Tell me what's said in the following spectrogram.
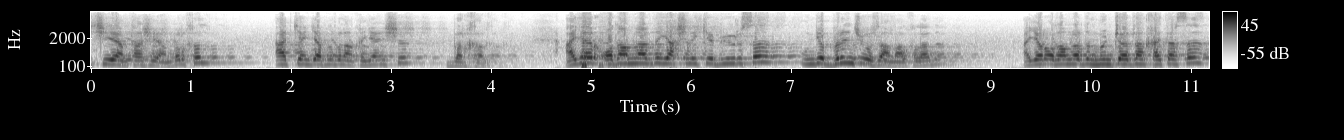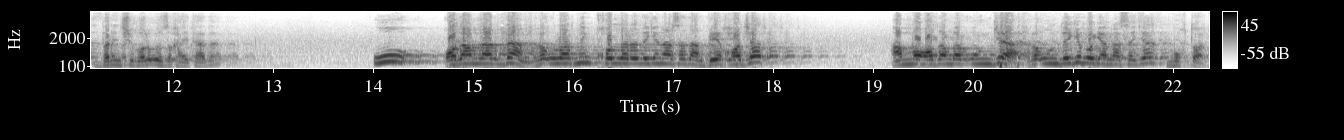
Ichi ham, tashi ham bir xil, aytgan gapi bilan qilgan ishi bir xil. Agar odamlarda yaxshilikka buyursa, unga birinchi o'zi amal qiladi. Agar odamlarni munkardan qaytarsa, birinchi bo'lib o'zi qaytadi. U odamlardan va ularning qo'llaridagi narsadan behojat, ammo odamlar unga va undagi bo'lgan narsaga muhtoj.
